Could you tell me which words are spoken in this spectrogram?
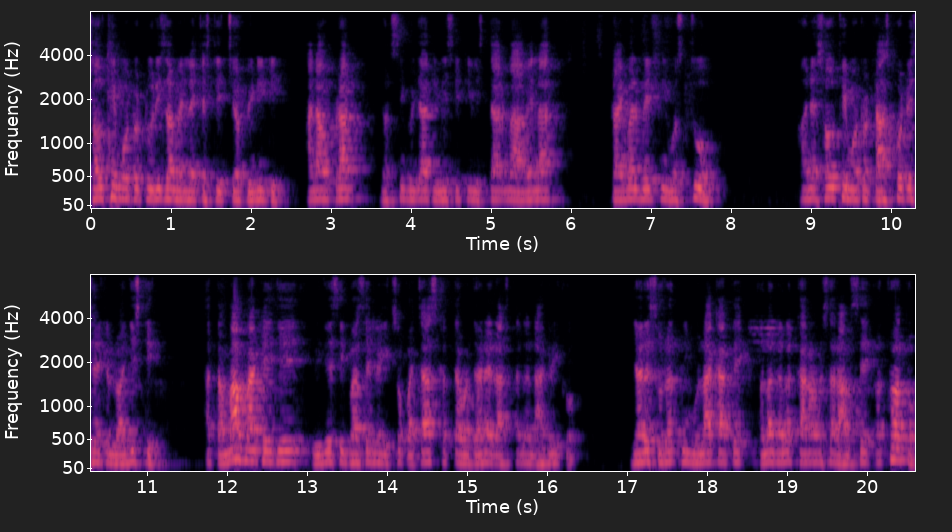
સૌથી મોટું ટુરિઝમ એટલે કે સ્ટેચ્યુ ઓફ યુનિટી. આના ઉપરાંત દક્ષિણ ગુજરાત યુનિવર્સિટી વિસ્તારમાં આવેલા ટ્રાઇબલ બેલ્ટની વસ્તુઓ અને સૌથી મોટો ટ્રાન્સપોર્ટેશન એટલે લોજિસ્ટિક આ તમામ માટે જે વિદેશી ભાષા એટલે એકસો પચાસ કરતાં વધારે રાષ્ટ્રના નાગરિકો જ્યારે સુરતની મુલાકાતે અલગ અલગ કારણોસર આવશે અથવા તો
